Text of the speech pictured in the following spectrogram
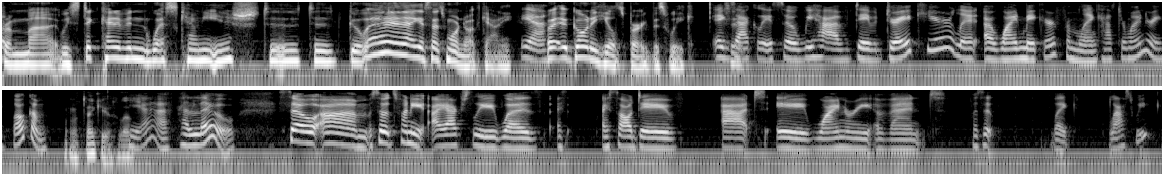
From uh, we stick kind of in West County ish to to go. Eh, I guess that's more North County. Yeah. But uh, going to Healdsburg this week. Exactly. So we have David Drake here, a winemaker from Lancaster Winery. Welcome. Well, thank you. Hello. Yeah. Hello. So, um, so it's funny. I actually was. I, I saw Dave at a winery event. Was it like last week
